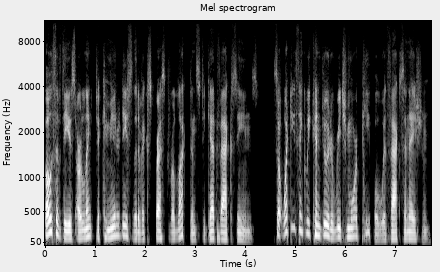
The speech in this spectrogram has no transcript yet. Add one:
Both of these are linked to communities that have expressed reluctance to get vaccines. So, what do you think we can do to reach more people with vaccination?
